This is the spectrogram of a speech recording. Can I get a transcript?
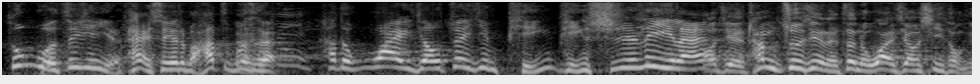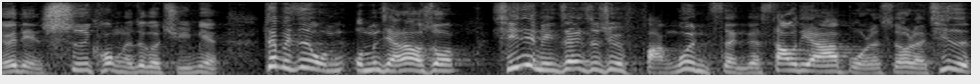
中国最近也太衰了吧？他怎么能他的外交最近频频失利嘞？而且他们最近的真的外交系统有一点失控的这个局面，特别是我们我们讲到说，习近平这一次去访问整个沙特阿拉伯的时候呢，其实。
